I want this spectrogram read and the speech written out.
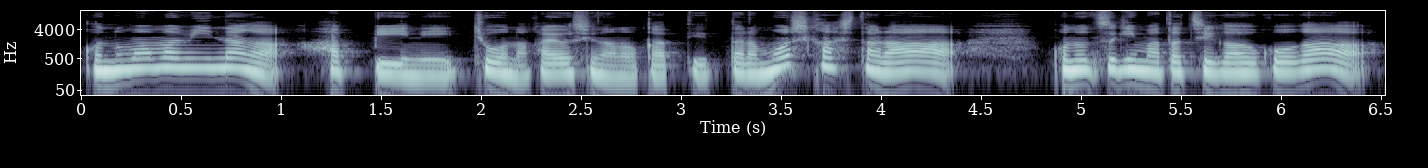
このままみんながハッピーに超仲良しなのかって言ったら、もしかしたら、この次また違う子が、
